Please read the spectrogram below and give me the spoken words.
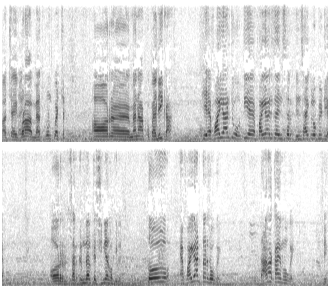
अच्छा एक बड़ा महत्वपूर्ण क्वेश्चन और अ, मैंने आपको पहले ही कहा कि एफआईआर जो होती है एफआईआर इज़ इंसाइक्लोपीडिया और सर क्रिमिनल के सीनियर वकील हैं। तो एफआईआर दर्ज हो गई धारा कायम हो गई ठीक?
